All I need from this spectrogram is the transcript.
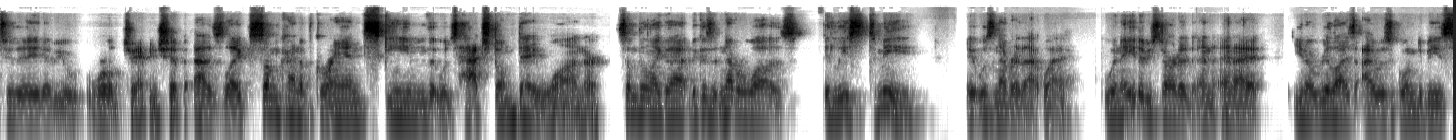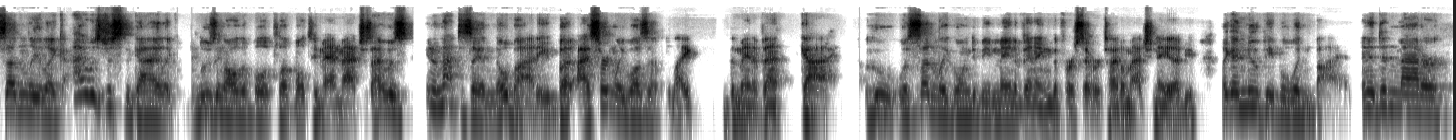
to the AEW World Championship as like some kind of grand scheme that was hatched on day one or something like that, because it never was. At least to me, it was never that way. When AEW started and, and I, you know, realized I was going to be suddenly like, I was just the guy like losing all the Bullet Club multi man matches. I was, you know, not to say a nobody, but I certainly wasn't like the main event guy who was suddenly going to be main eventing the first ever title match in AEW. Like I knew people wouldn't buy it. And it didn't matter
